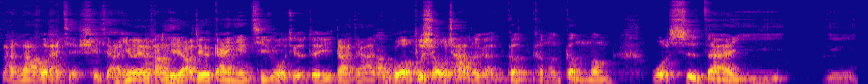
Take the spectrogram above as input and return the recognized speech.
来拉回来解释一下，因为螃蟹脚这个概念，其实我觉得对于大家如果不熟茶的人更可能更懵。我是在一一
